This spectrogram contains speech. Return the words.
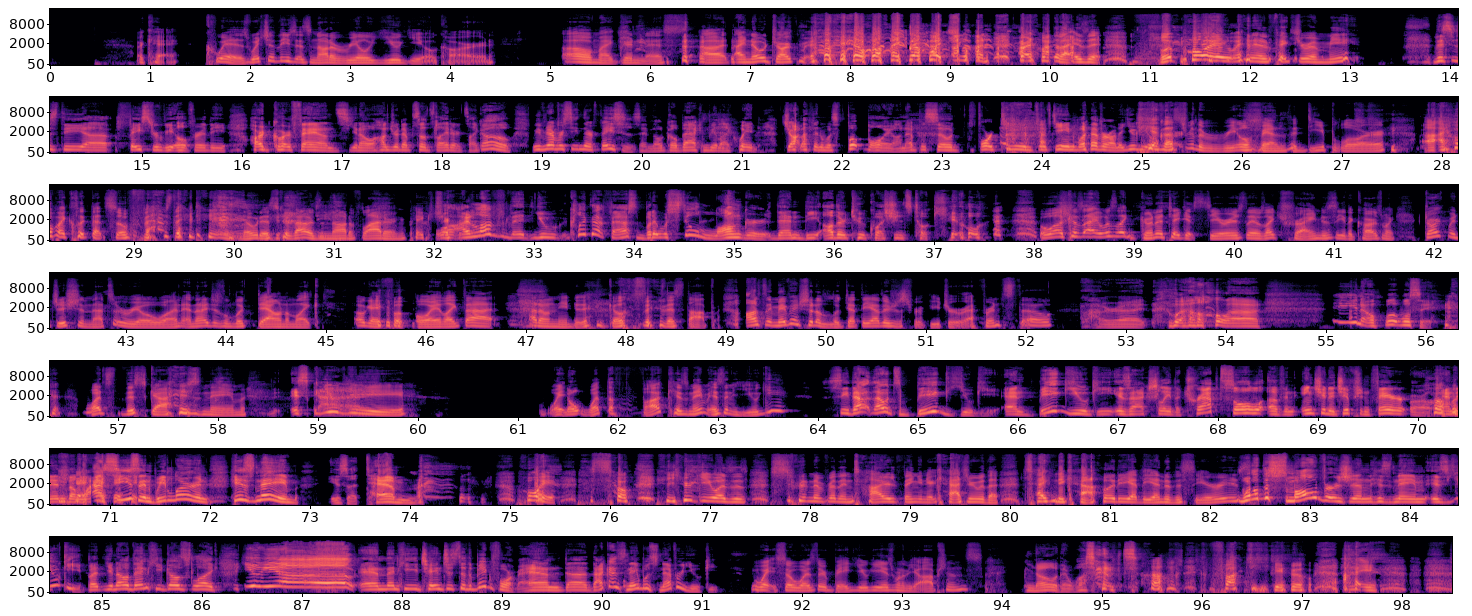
Okay. Quiz. Which of these is not a real Yu-Gi-Oh card? Oh my goodness. Uh, I know Dark. Okay, well, I know which one. Right after that, is it Foot Boy in a picture of me? This is the uh, face reveal for the hardcore fans. You know, 100 episodes later, it's like, oh, we've never seen their faces. And they'll go back and be like, wait, Jonathan was Footboy on episode 14, 15, whatever on a Yu Gi Oh! Yeah, that's for the real fans, the deep lore. Uh, I hope I clicked that so fast I didn't even notice because that was not a flattering picture. Well, I love that you clicked that fast, but it was still longer than the other two questions took you. Well, because I was like gonna take it seriously. I was like trying to see the cards. I'm like, Dark Magician, that's a real one. And then I just looked down. I'm like, okay, Foot Boy, like that. I don't need to go through this stop. Honestly, maybe I should have looked at the others just for future reference, though. All right. Well, uh, you know, we'll, we'll see. What's this guy's name? This guy. Yugi. Wait, Nope. what the fuck? His name isn't Yugi? See that that was Big Yugi, and Big Yugi is actually the trapped soul of an ancient Egyptian pharaoh. And in the last season, we learn his name is Atem. Wait, so Yugi was his pseudonym for the entire thing, and you're catching me with a technicality at the end of the series? well, the small version, his name is Yugi, but you know, then he goes like Yu-Gi-Oh, and then he changes to the big form, and uh, that guy's name was never Yugi. Wait, so was there Big Yugi as one of the options? No, there wasn't. Fuck you. I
